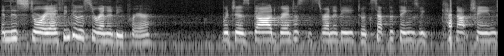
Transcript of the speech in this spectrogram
in this story, I think of the serenity prayer, which is God grant us the serenity to accept the things we cannot change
